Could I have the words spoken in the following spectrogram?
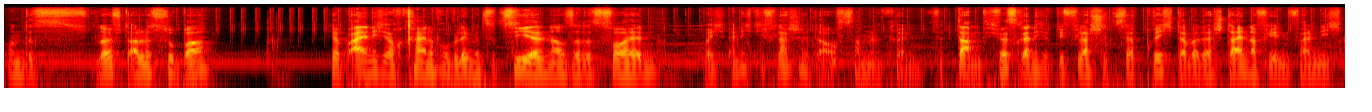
Und es läuft alles super. Ich habe eigentlich auch keine Probleme zu zielen, außer das vorhin. Weil ich eigentlich die Flasche hätte aufsammeln können. Verdammt, ich weiß gar nicht, ob die Flasche zerbricht, aber der Stein auf jeden Fall nicht.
